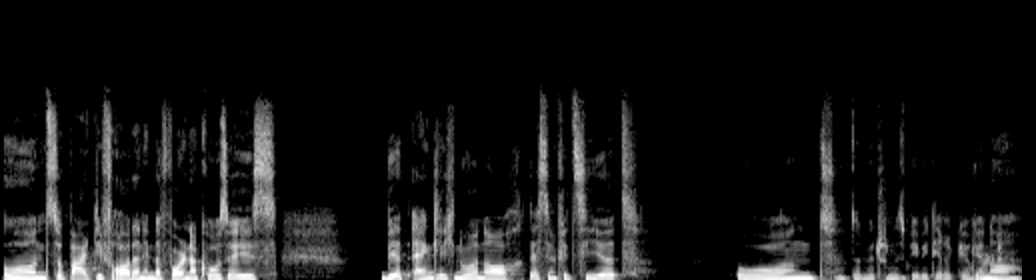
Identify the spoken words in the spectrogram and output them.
Und sobald die Frau dann in der Vollnarkose ist, wird eigentlich nur noch desinfiziert und, und dann wird schon das Baby direkt geholt. Genau.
